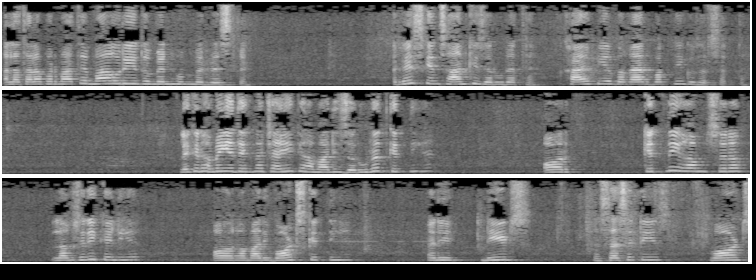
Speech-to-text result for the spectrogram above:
اللہ تعالیٰ فرماتے ماں ارید من رسک رسک انسان کی ضرورت ہے۔ کھائے پیے بغیر وقت نہیں گزر سکتا۔ لیکن ہمیں یہ دیکھنا چاہیے کہ ہماری ضرورت کتنی ہے اور کتنی ہم صرف لگژری کے لیے اور ہماری وانٹس کتنی ہے یعنی نیڈس نیسٹیز وانٹس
